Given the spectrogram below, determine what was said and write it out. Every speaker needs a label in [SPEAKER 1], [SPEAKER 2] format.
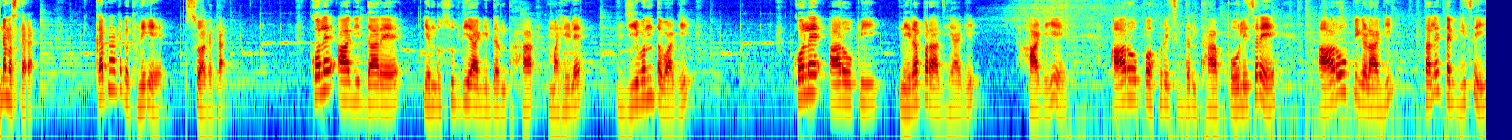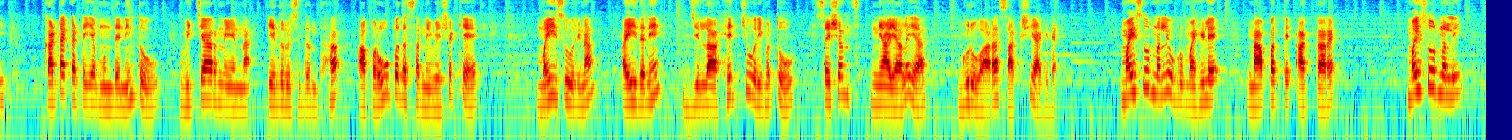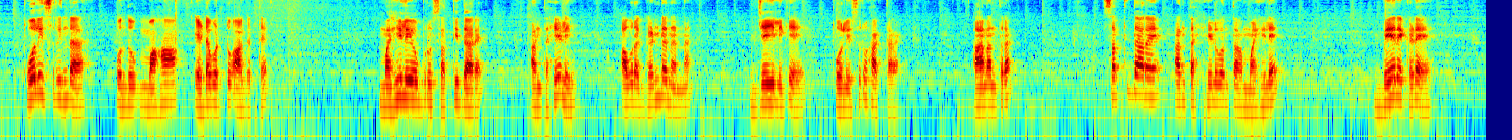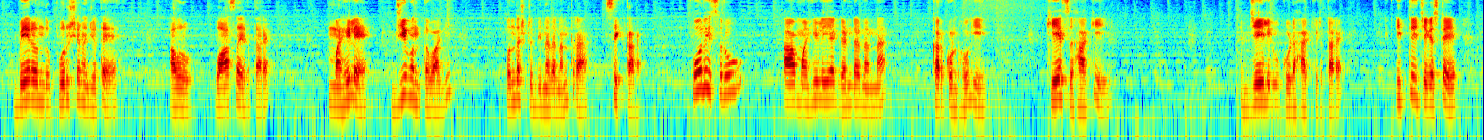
[SPEAKER 1] ನಮಸ್ಕಾರ. ಕರ್ನಾಟಕ ಧ್ವನಿಗೆ ಸ್ವಾಗತ. ಕೊಲೆ ಆಗಿದ್ದಾರೆ ಎಂದು ಸುದ್ದಿಯಾಗಿದ್ದಂತಹ ಮಹಿಳೆ ಜೀವಂತವಾಗಿ ಕೊಲೆ ಆರೋಪಿ ನಿರಪರಾಧಿಯಾಗಿ ಹಾಗೆಯೇ ಆರೋಪ ಹೊರಿಸಿದ್ದಂತಹ ಪೊಲೀಸರೇ ಆರೋಪಿಗಳಾಗಿ ತಲೆ ತಗ್ಗಿಸಿ ಕಟಕಟೆಯ ಮುಂದೆ ನಿಂತು ವಿಚಾರಣೆಯನ್ನು ಎದುರಿಸಿದಂತಹ ಅಪರೂಪದ ಸನ್ನಿವೇಶಕ್ಕೆ ಮೈಸೂರಿನ ಐದನೇ ಜಿಲ್ಲಾ ಹೆಚ್ಚುವರಿ ಮತ್ತು ಸೆಷನ್ಸ್ ನ್ಯಾಯಾಲಯ ಗುರುವಾರ ಸಾಕ್ಷಿಯಾಗಿದೆ. ಮೈಸೂರಿನಲ್ಲಿ ಒಬ್ಬರು ಮಹಿಳೆ ನಾಪತ್ತೆ ಆಗ್ತಾರೆ. ಮೈಸೂರಿನಲ್ಲಿ ಪೊಲೀಸರಿಂದ ಒಂದು ಮಹಾ ಎಡವಟ್ಟು ಆಗುತ್ತೆ. ಮಹಿಳೆಯೊಬ್ಬರು ಸತ್ತಿದ್ದಾರೆ ಅಂತ ಹೇಳಿ ಅವರ ಗಂಡನನ್ನು ಜೈಲಿಗೆ ಪೊಲೀಸರು ಹಾಕ್ತಾರೆ. ಆನಂತರ ಸತ್ತಿದ್ದಾರೆ ಅಂತ ಹೇಳುವಂಥ ಮಹಿಳೆ ಬೇರೆ ಕಡೆ ಬೇರೊಂದು ಪುರುಷನ ಜೊತೆ ಅವರು ವಾಸ ಇರ್ತಾರೆ ಮಹಿಳೆ ಜೀವಂತವಾಗಿ ಒಂದಷ್ಟು ದಿನದ ನಂತರ ಸಿಗ್ತಾರೆ. ಪೊಲೀಸರು ಆ ಮಹಿಳೆಯ ಗಂಡನನ್ನು ಕರ್ಕೊಂಡು ಹೋಗಿ ಕೇಸ್ ಹಾಕಿ ಜೈಲಿಗೂ ಕೂಡ ಹಾಕಿರ್ತಾರೆ. ಇತ್ತೀಚೆಗಷ್ಟೇ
